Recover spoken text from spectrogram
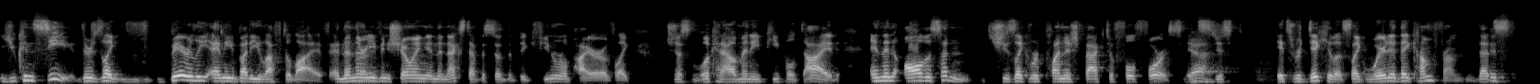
you can see there's like barely anybody left alive. And then they're Right. even showing in the next episode the big funeral pyre of like, just look at how many people died. And then all of a sudden, she's like replenished back to full force. It's Yeah. just, it's ridiculous. Like, where did they come from? That's It's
